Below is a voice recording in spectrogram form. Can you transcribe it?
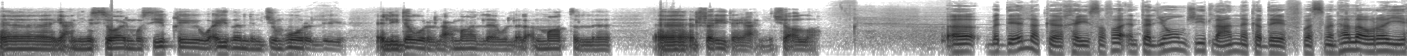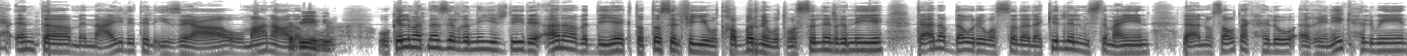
آه، يعني مستوى الموسيقي وأيضا للجمهور اللي اللي يدور الأعمال والأنماط ال- آه، الفريدة يعني إن شاء الله. أه بدي أقول لك خي صفاء أنت اليوم جيت لعنا كضيف بس من هلأ ورايح أنت من عائله الإذاعة ومعنا على حبيبي. طول وكل ما تنزل غنية جديدة أنا بدي إياك تتصل فيي وتخبرني وتوصلني الغنية تا أنا بدوري وصلها لكل المستمعين لأنه صوتك حلو أغانيك حلوين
